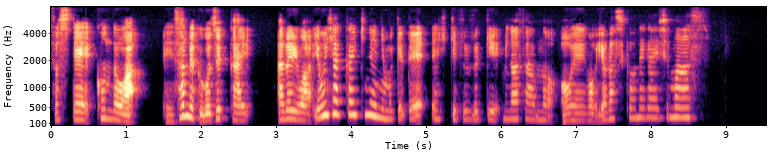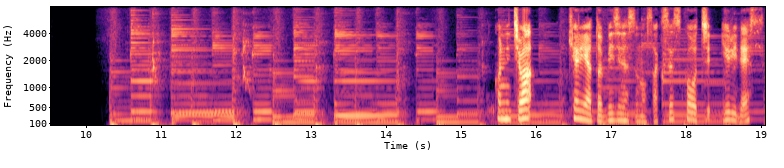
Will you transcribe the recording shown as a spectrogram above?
そして今度は350回あるいは400回記念に向けて引き続き皆さんの応援をよろしくお願いします。こんにちは。キャリアとビジネスのサクセスコーチ、ゆりです。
